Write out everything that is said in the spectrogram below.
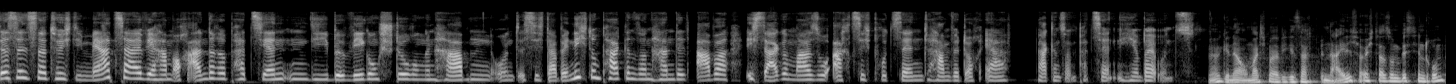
das ist natürlich die Mehrzahl. Wir haben auch andere Patienten, die Bewegungsstörungen haben und es sich dabei nicht um Parkinson handelt. Aber ich sage mal so 80 Prozent haben wir doch eher Parkinson-Patienten hier bei uns. Ja, genau. Manchmal, wie gesagt, beneide ich euch da so ein bisschen drum.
